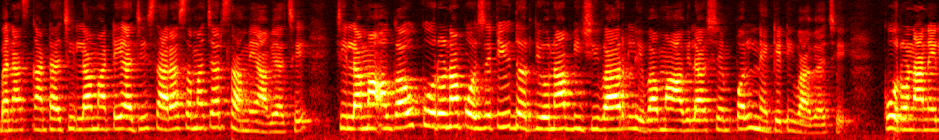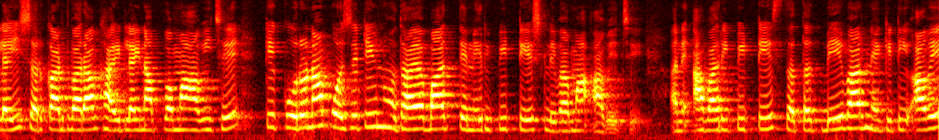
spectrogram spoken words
બનાસકાંઠા જિલ્લા માટે આજે સારા સમાચાર સામે આવ્યા છે. જિલ્લામાં અગાઉ કોરોના પોઝિટિવ દર્દીઓના બીજીવાર લેવામાં આવેલા સેમ્પલ નેગેટિવ આવ્યા છે. કોરોનાને લઈ સરકાર દ્વારા ગાઈડલાઈન આપવામાં આવી છે કે કોરોના પોઝિટિવ નોંધાયા બાદ તેને રિપીટ ટેસ્ટ લેવામાં આવે છે. અને આવા રિપીટ ટેસ્ટ સતત બે વાર નેગેટિવ આવે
